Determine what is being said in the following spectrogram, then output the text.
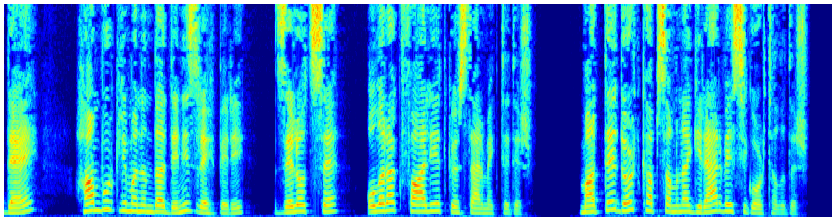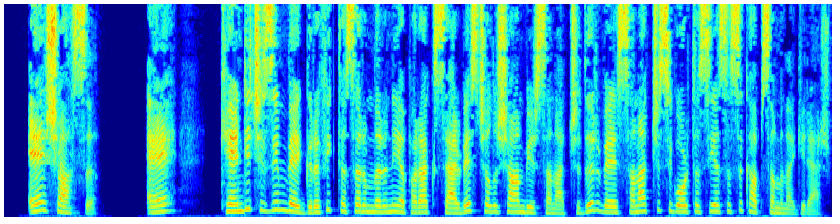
D. Hamburg limanında deniz rehberi, zelotse, olarak faaliyet göstermektedir. Madde 4 kapsamına girer ve sigortalıdır. E şahsı. E, kendi çizim ve grafik tasarımlarını yaparak serbest çalışan bir sanatçıdır ve sanatçı sigortası yasası kapsamına girer.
